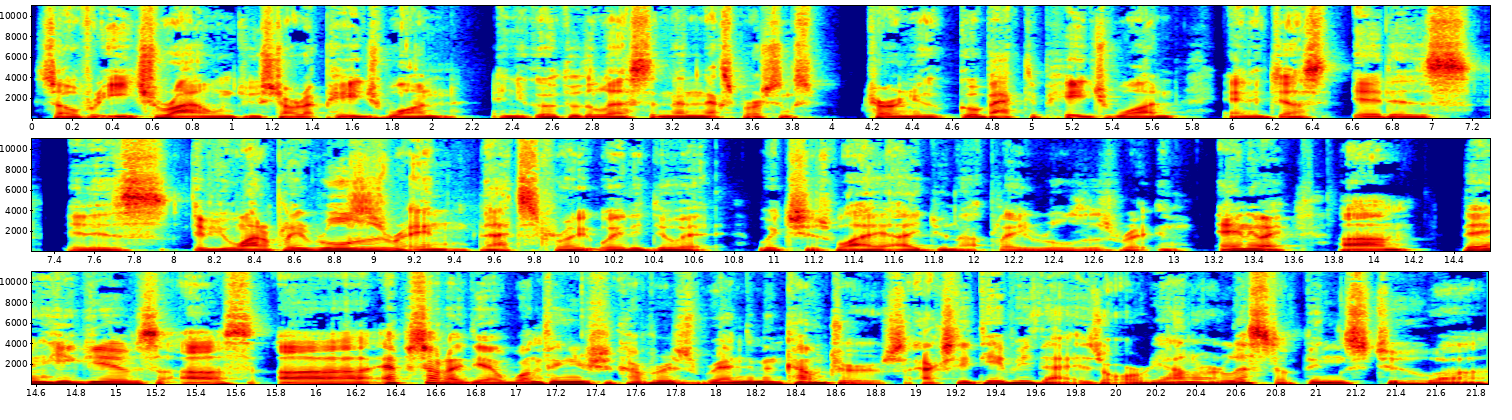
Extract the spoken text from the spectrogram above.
So for each round, you start at page one and you go through the list, and then the next person's turn, you go back to page one, and it just it is it is if you want to play rules as written, that's the right way to do it. Which is why I do not play rules as written. Anyway, um, then he gives us a episode idea. One thing you should cover is random encounters. Actually, David, that is already on our list of things to uh,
